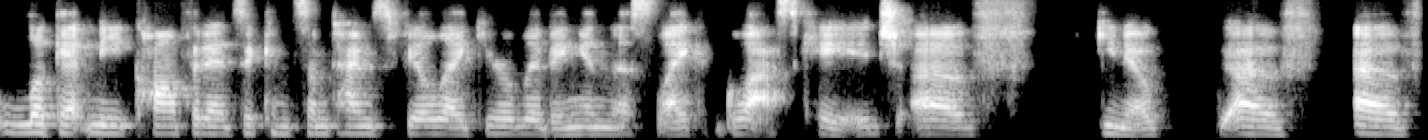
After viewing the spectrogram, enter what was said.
look at me confidence it can sometimes feel like you're living in this like glass cage of you know of of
